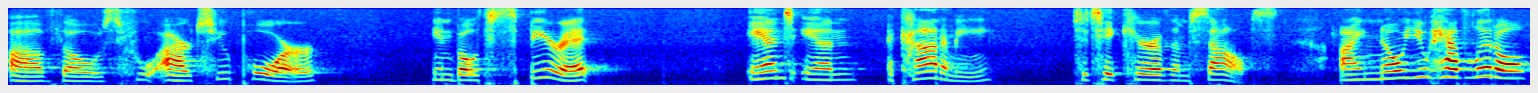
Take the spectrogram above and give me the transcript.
of those who are too poor in both spirit and in economy to take care of themselves. I know you have little,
